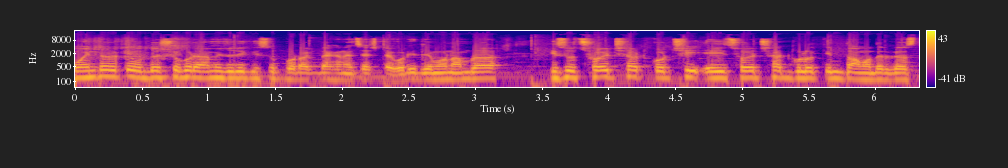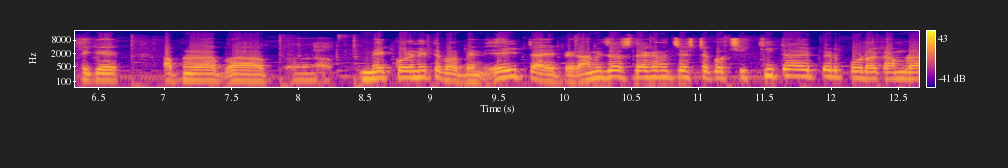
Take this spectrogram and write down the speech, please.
উইন্টারকে উদ্দেশ্য করে আমি যদি কিছু প্রোডাক্ট দেখানোর চেষ্টা করি, যেমন আমরা কিছু সোয়েট শার্ট করছি, এই সোয়েট শার্টগুলো কিন্তু আমাদের কাছ থেকে আপনারা মেক করে নিতে পারবেন এই টাইপের আমি জাস্ট দেখানোর চেষ্টা করছি কি টাইপের প্রোডাক্ট আমরা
